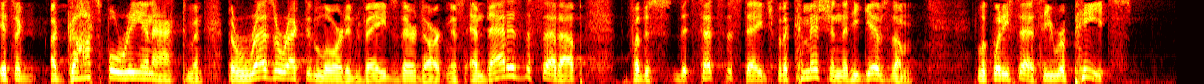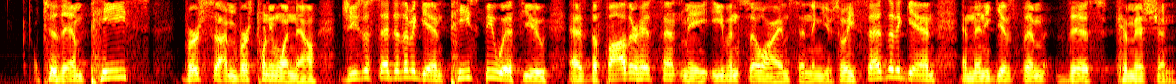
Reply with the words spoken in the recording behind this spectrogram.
It's a, a gospel reenactment. The resurrected Lord invades their darkness. And that is the setup for the, that sets the stage for the commission that he gives them. Look what he says. He repeats to them, peace Verse, I'm in verse 21 now. Jesus said to them again, peace be with you, as the Father has sent me, even so I am sending you. So he says it again, and then he gives them this commission.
